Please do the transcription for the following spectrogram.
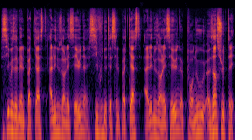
Si vous aimez le podcast, allez nous en laisser une. Si vous détestez le podcast, allez nous en laisser une pour nous insulter.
